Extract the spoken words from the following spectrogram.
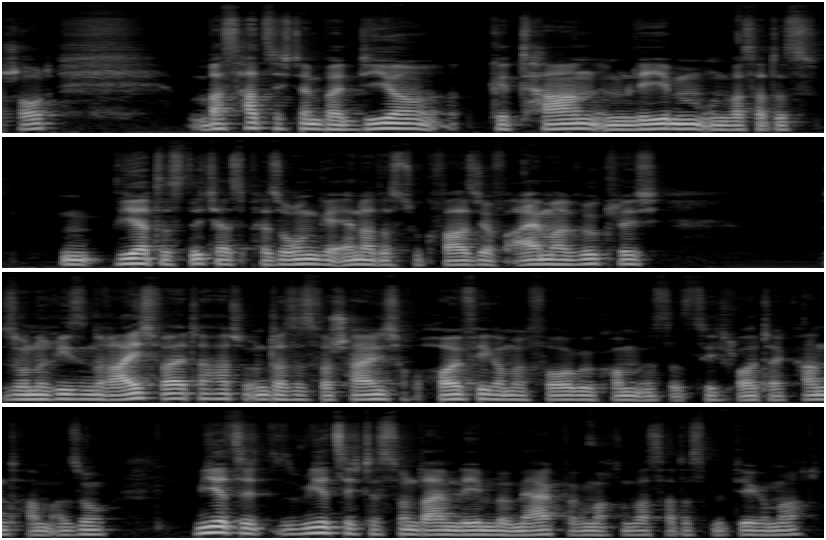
schaut. Was hat sich denn bei dir getan im Leben und was hat es, wie hat es dich als Person geändert, dass du quasi auf einmal wirklich so eine riesen Reichweite hatte und dass es wahrscheinlich auch häufiger mal vorgekommen ist, dass sich Leute erkannt haben. Also wie hat sich, wie hat sich das so in deinem Leben bemerkbar gemacht und was hat das mit dir gemacht?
